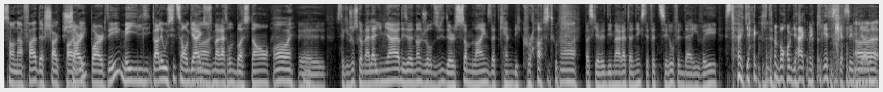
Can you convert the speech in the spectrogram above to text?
son affaire de Shark Party. Shark Party, mais il, parlait aussi de son gag du marathon de Boston. Euh, mm. C'était quelque chose comme à la lumière des événements d'aujourd'hui, there's some lines that can be crossed. Parce qu'il y avait des marathoniens qui s'étaient fait tirer au fil d'arrivée. C'était un gag qui est un bon gag, mais Chris, c'est assez violent.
